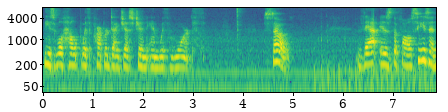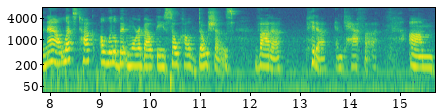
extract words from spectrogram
These will help with proper digestion and with warmth. So, that is the fall season. Now, let's talk a little bit more about these so called doshas Vata, Pitta, and Kapha. Um,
